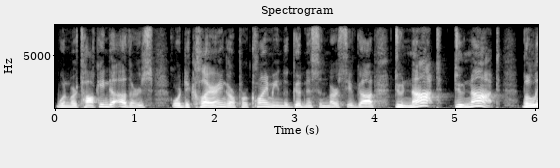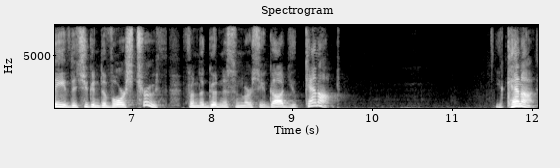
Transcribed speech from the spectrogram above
when we're talking to others or declaring or proclaiming the goodness and mercy of God. Do not, do not believe that you can divorce truth from the goodness and mercy of God. You cannot. You cannot.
